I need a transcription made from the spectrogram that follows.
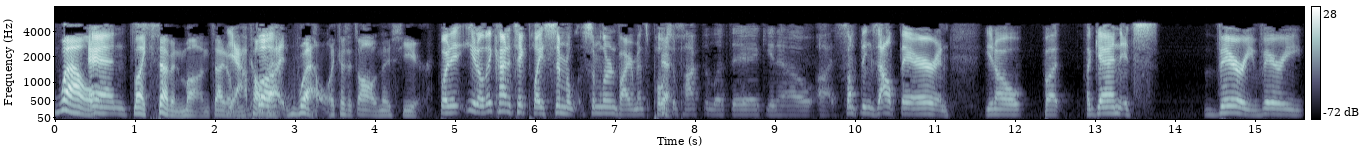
well, and like seven months. I don't Yeah, call but- that well because it's all in this year. but it, you know they kind of take place similar similar environments, post-apocalyptic. You know, uh, something's out there, and you know, but again, it's very very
